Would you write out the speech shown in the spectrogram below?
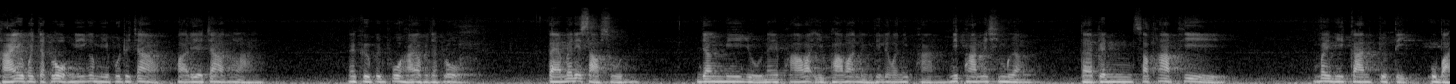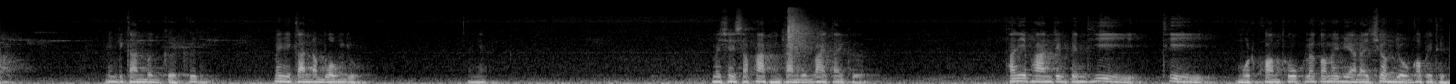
หายออกไปจากโลกนี้ก็มีพุทธเจ้าพระอริยเจ้าทั้งหลายนั่นคือเป็นผู้หายออกไปจากโลก แต่ไม่ได้สาบสูญยังมีอยู่ในภาวะอีกภาวะหนึ่งที่เรียกว่านิพพานนิพพานไม่ใช่เมือง แต่เป็นสภาพที่ ไม่มีการจุติอุบัติ ไม่มีการเบิงเกิดขึ้น ไม่มีการดำรงอยู่อย่างเงี้ยไม่ใช่สภาพแห่งการเวียนว่ายตายเกิด พระนิพพานจึงเป็นที่ที่หมดความทุกข์แล้วก็ไม่มีอะไรเชื่อมโยงเข้าไปถึง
